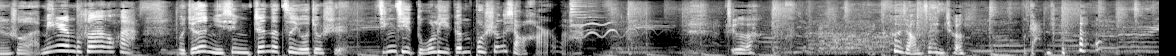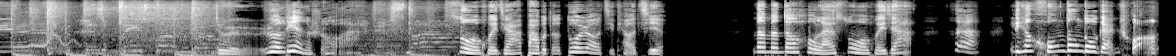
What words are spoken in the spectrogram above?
人说了，名人不说那个话。我觉得女性真的自由就是经济独立跟不生小孩儿。哇，这特想赞成，不敢。就是热恋的时候啊。送我回家，巴不得多绕几条街。慢慢到后来，送我回家，哼，连红灯都敢闯。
